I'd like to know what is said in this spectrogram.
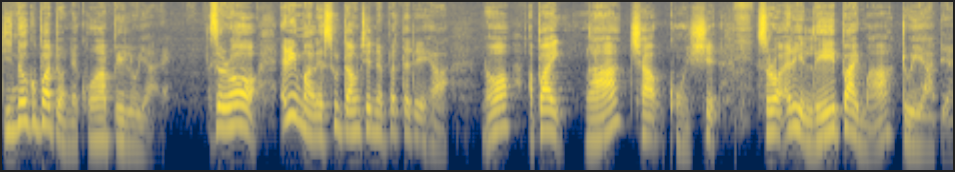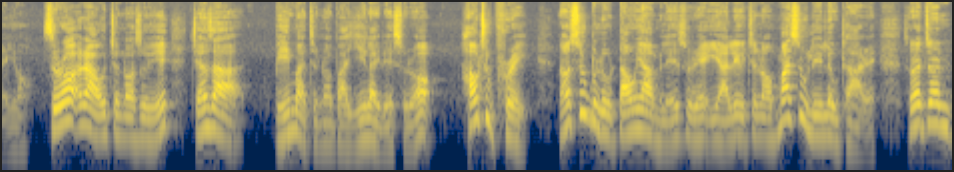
ဒီနှုတ်ကပတ်တော်နဲ့ခွန်အားပေးလို့ရတယ်ဆိုတော့အဲ့ဒီမှာလဲဆူတောင်းခြင်းနဲ့ပတ်သက်တဲ့ဟာနော်အပိုက်9 6ခွန်8ဆိုတော့အဲ့ဒီ၄ပိုက်မှာတွေ့ရပြန်ရောဆိုတော့အဲ့ဒါကိုကျွန်တော်ဆိုရင်ကျမ်းစာဘေးမှာကျွန်တော်ဗာရေးလိုက်တယ်ဆိုတော့ how to pray နော်စုဘလို့တောင်းရမလဲဆိုတဲ့အရာလေးကိုကျွန်တော်မှတ်စုလေးလုပ်ထားတယ်ဆိုတော့ကျွန်တော်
